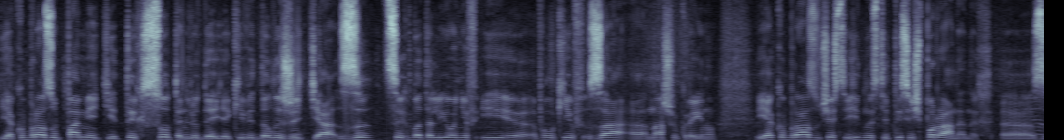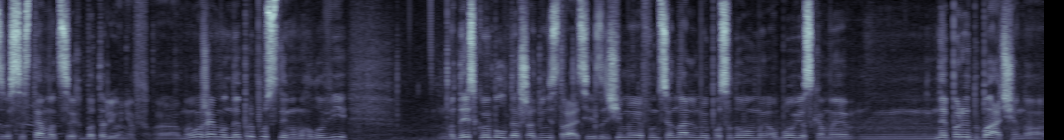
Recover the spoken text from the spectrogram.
як образу пам'яті тих сотень людей, які віддали життя з цих батальйонів і е, полків за е, нашу країну, і як образу честі гідності тисяч поранених е, з системи цих батальйонів. Ми вважаємо неприпустимим голові Одеської облдержадміністрації, за чими функціональними посадовими обов'язками не передбачено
